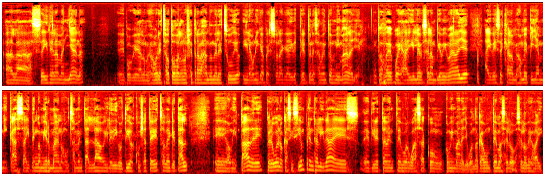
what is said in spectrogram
a las 6 de la mañana, eh, porque a lo mejor he estado toda la noche trabajando en el estudio y la única persona que hay despierto en ese momento es mi manager. Entonces, pues ahí le- se la envío a mi manager. Hay veces que a lo mejor me pilla en mi casa y tengo a mi hermano justamente al lado y le digo, tío, escúchate esto, de qué tal, eh, o mis padres. Pero bueno, casi siempre en realidad es directamente por WhatsApp con, con mi manager. Cuando acaba un tema se lo, se lo dejo ahí.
